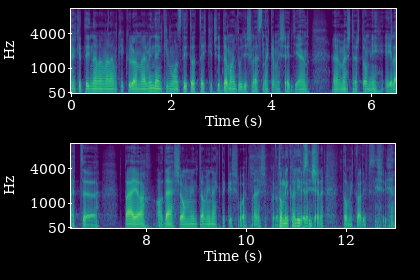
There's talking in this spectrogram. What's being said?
őket így nem emelem ki külön, mert mindenki mozdított egy kicsit, de majd úgy is lesz nekem is egy ilyen Mester Tomi élet pálya adásom, mint ami nektek is volt már, és akkor Tomi Kalipszis? Tomi Kalipszis, igen.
